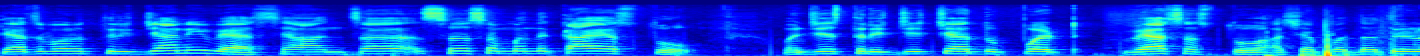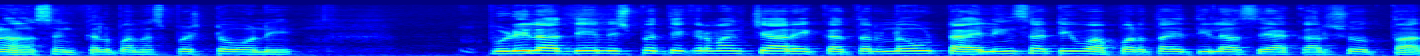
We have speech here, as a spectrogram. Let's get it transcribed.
त्याचबरोबर त्रिज्या आणि व्यास ह्यांचा सहसंबंध काय असतो? म्हणजेच त्रिज्येच्या दुप्पट व्यास असतो अशा पद्धतीनं संकल्पना स्पष्ट होणे. पुढील अध्ययन निष्पत्ती क्रमांक चार एकाहत्तर नऊ टायलिंगसाठी वापरता येतील असे आकार शोधतात.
